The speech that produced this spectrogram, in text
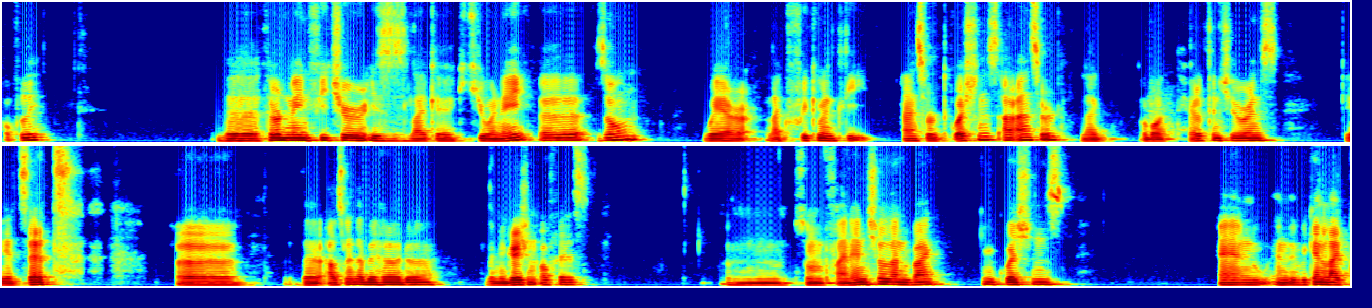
hopefully. The third main feature is like a Q&A uh, zone where like frequently answered questions are answered, like about health insurance, GEZ, uh, the Ausländerbehörde, the Migration Office, um, some financial and banking questions, and and we can like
